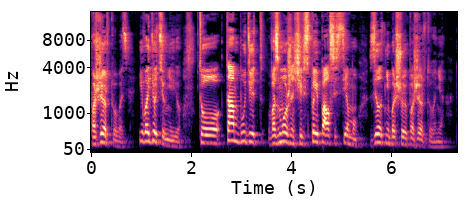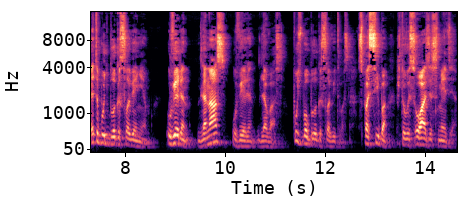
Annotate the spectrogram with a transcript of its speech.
пожертвовать, и войдете в нее, то там будет возможность через PayPal систему сделать небольшое пожертвование. Это будет благословением. Уверен для нас, уверен для вас. Пусть Бог благословит вас. Спасибо, что вы с Оазис Медиа.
